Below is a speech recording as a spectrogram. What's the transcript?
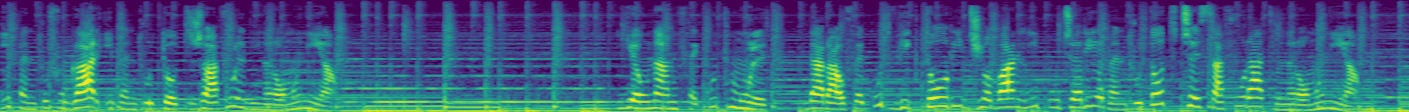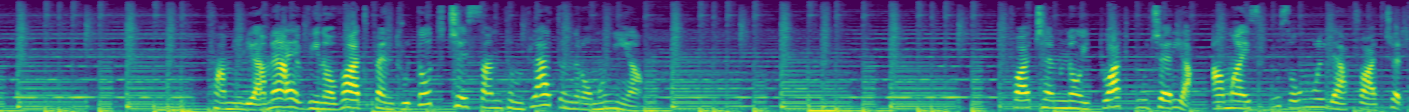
I pentru fugari i pentru tot jaful din România. Eu n-am făcut mult, dar au făcut Victorii Giovanni Pucerie pentru tot ce s-a furat în România. Familia mea e vinovat pentru tot ce s-a întâmplat în România. Facem noi toată puceria, a mai spus omul de afaceri.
